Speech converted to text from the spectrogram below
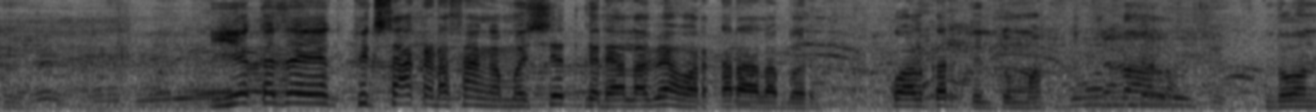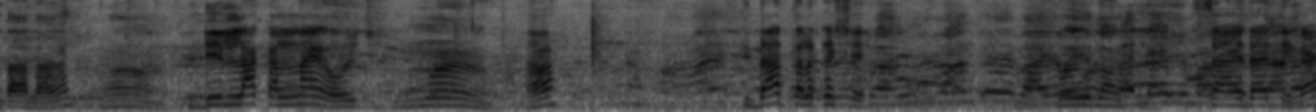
ठीक एकच एक फिक्स आकडा सांगा मग. शेतकऱ्याला व्यवहार करायला बर. कॉल करतील तुम्हाला दोन दहाला का? हा. दीड लाखाला नाही व्हायची. हा? दाताला कसे सायदाती काय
